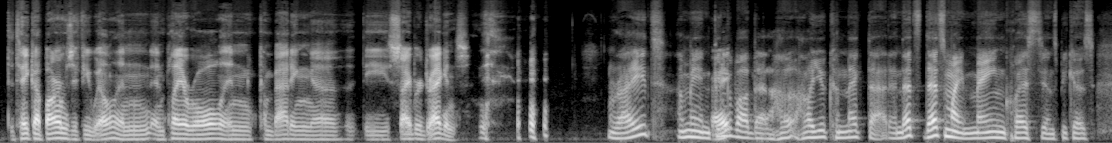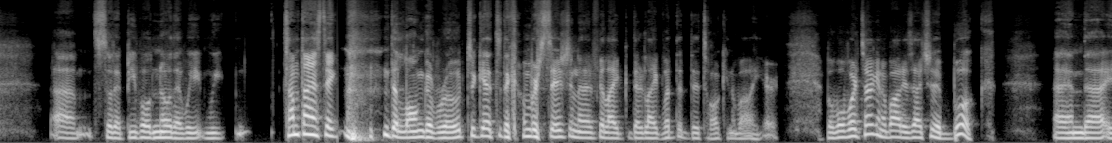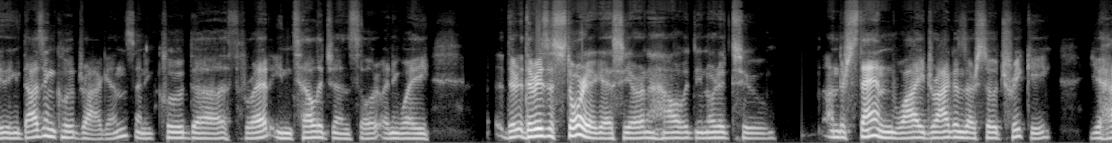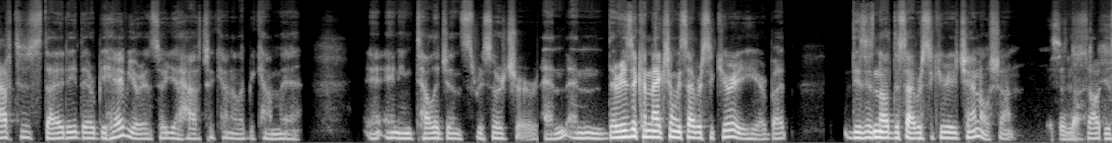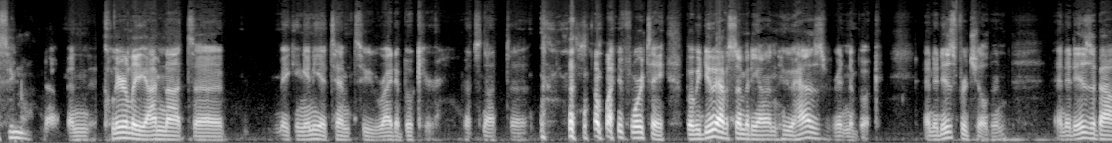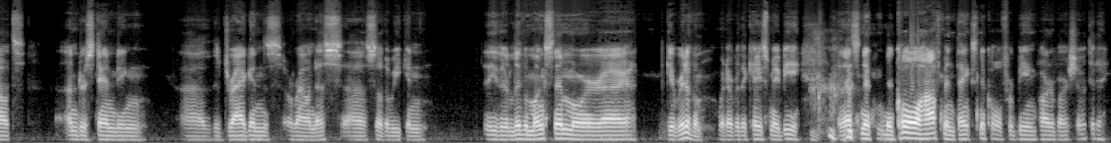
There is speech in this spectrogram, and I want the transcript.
to take up arms, if you will, and and play a role in combating uh, the cyber dragons. right? I mean Right. think about that how, how you connect that. And that's that's my main questions because um, so that people know that we we sometimes take the longer road to get to the conversation and i feel like they're like what they're they talking about here? But what we're talking about is actually a book. And uh, it does include dragons and include uh, threat intelligence or anyway there there is a story, I guess, here on how in order to understand why dragons are so tricky, you have to study their behavior, and so you have to kind of like become a, an intelligence researcher. And and there is a connection with cybersecurity here, but this is not the cybersecurity channel, Sean. This is This not is audio signal. no, and clearly, I'm not uh, making any attempt to write a book here. That's not uh, that's not my forte. But we do have somebody on who has written a book, and it is for children, and it is about understanding uh, the dragons around us, uh, so that we can either live amongst them or uh, get rid of them, whatever the case may be. And that's Nic- Nicole Hoffman. Thanks, Nicole, for being part of our show today.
